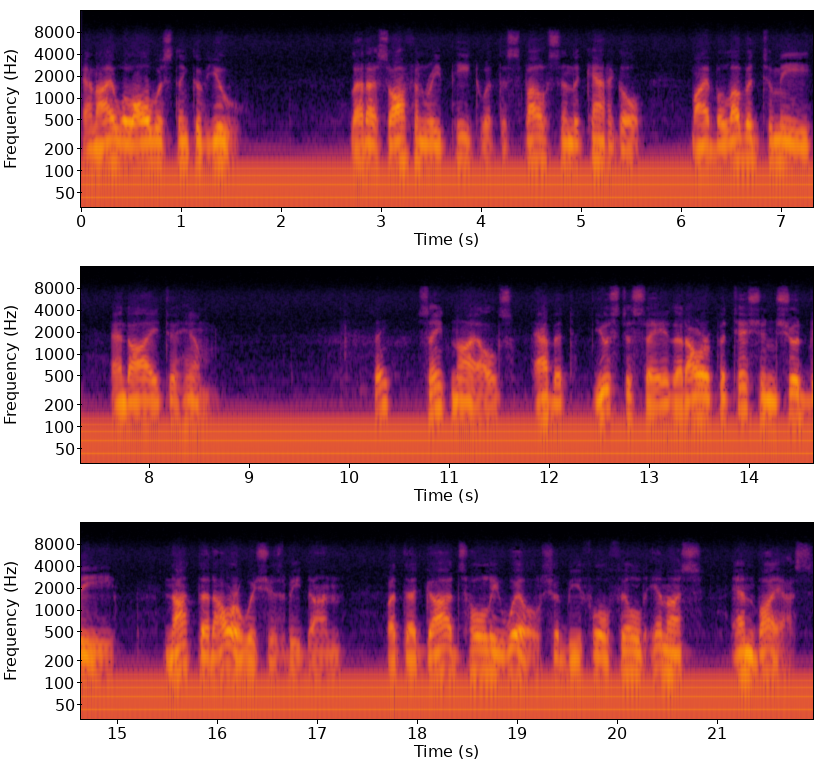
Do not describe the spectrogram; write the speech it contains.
and I will always think of you. Let us often repeat with the spouse in the canticle, My beloved to me, and I to him. St. Niles, abbot used to say that our petition should be, not that our wishes be done, but that God's holy will should be fulfilled in us and by us.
